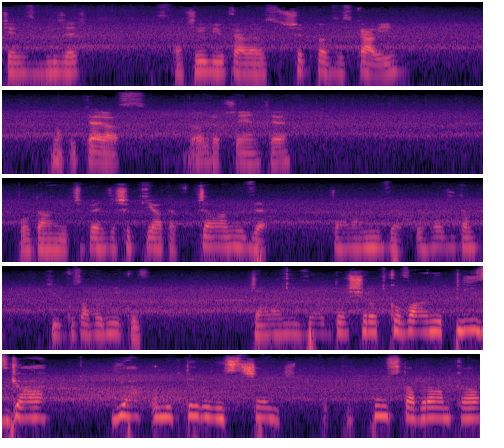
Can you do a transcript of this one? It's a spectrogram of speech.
chcieli zbliżyć. Stracili piłkę, ale szybko odzyskali. No i teraz Dobre przyjęcie. Podanie, czy będzie szybki atak? Dżalamidze. Dżalamidze. Wychodzi tam kilku zawodników. Dżalamidze, dośrodkowanie, plizga! Jak on mógł tego nie strzelić? Pusta bramka.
